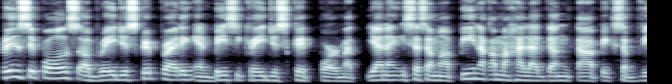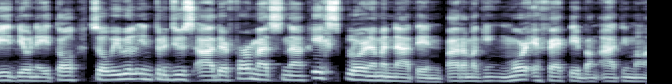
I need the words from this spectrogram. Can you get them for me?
Principles of radio script writing and basic radio script format. Yan ang isa sa mga pinakamahalagang topic sa video na ito. So we will introduce other formats na explore naman natin para maging more effective ang ating mga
